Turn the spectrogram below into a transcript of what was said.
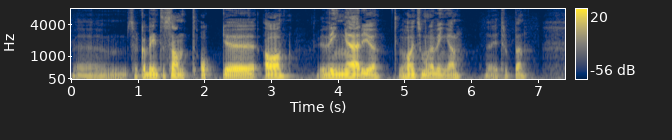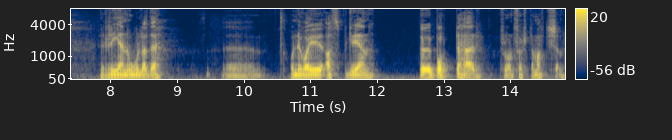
Eh, så det ska bli intressant. Och eh, ja, vingar är det ju. Vi har inte så många vingar eh, i truppen. Renodlade. Eh, och nu var ju Aspgren eh, borta här från första matchen.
